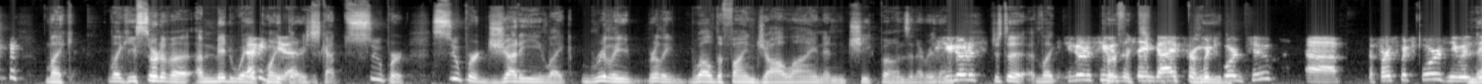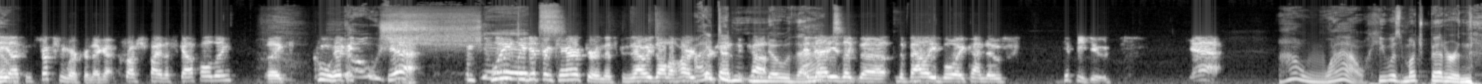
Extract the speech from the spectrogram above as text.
like Like he's sort of a, a midway point there. He's just got super, super jutty, like really, really well defined jawline and cheekbones and everything. Did you notice? Just a like. Did you notice he was the same guy from lead. Witchboard too? Uh, the first Witchboard, he was the uh, construction worker that got crushed by the scaffolding. Like cool hippie. Oh, yeah, completely different character in this because now he's all the hard I sarcastic didn't cop, know that. and then he's like the the Valley Boy kind of hippie dude. Yeah, Oh wow, he was much better in the,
